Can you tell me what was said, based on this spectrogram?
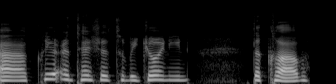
uh, clear intentions to be joining the club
